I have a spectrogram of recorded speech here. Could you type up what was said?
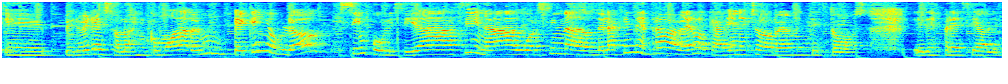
Eh, pero era eso, los incomoda ver un pequeño blog sin publicidad, sin AdWords, sin nada, donde la gente entraba a ver lo que habían hecho realmente estos eh, despreciables.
